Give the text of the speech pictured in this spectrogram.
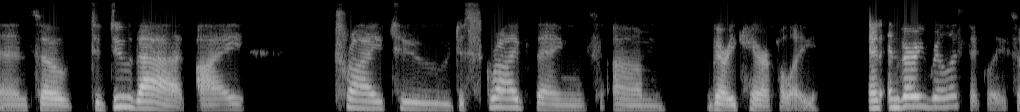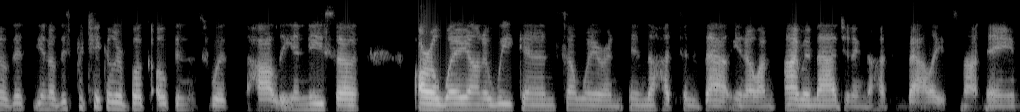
and so to do that i try to describe things um, very carefully and and very realistically so that you know this particular book opens with holly and nisa are away on a weekend somewhere in, in the Hudson Valley. You know, I'm I'm imagining the Hudson Valley. It's not named,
